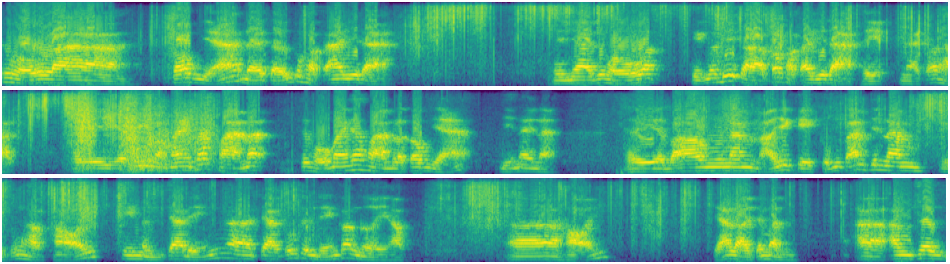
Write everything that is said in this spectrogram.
sư phụ là tôn giả đệ tử của Phật A Di Đà thì nhờ sư phụ á thì mới biết là có Phật A Di Đà thiệt ngài có thật. Thì khi mà mang pháp phàm á sư phụ mang pháp phàm là tôn giả. Vậy này nè thì à, bao nhiêu năm ở với kiệt cũng tám chín năm thì cũng học hỏi. Khi mình tra điển à, tra cứu kinh điển có người học uh, hỏi trả lời cho mình. À, ân sư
